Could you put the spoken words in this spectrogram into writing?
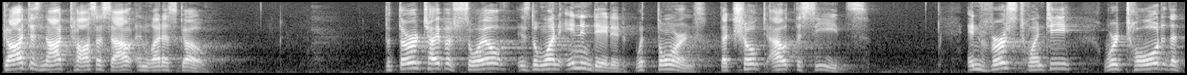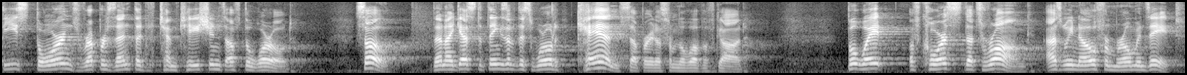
God does not toss us out and let us go. The third type of soil is the one inundated with thorns that choked out the seeds. In verse 20, we're told that these thorns represent the temptations of the world. So, then I guess the things of this world can separate us from the love of God. But wait, of course, that's wrong, as we know from Romans 8.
